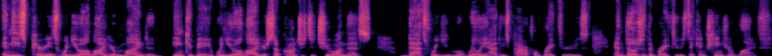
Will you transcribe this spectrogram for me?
in these periods when you allow your mind to incubate, when you allow your subconscious to chew on this, that's where you will really have these powerful breakthroughs. And those are the breakthroughs that can change your life.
